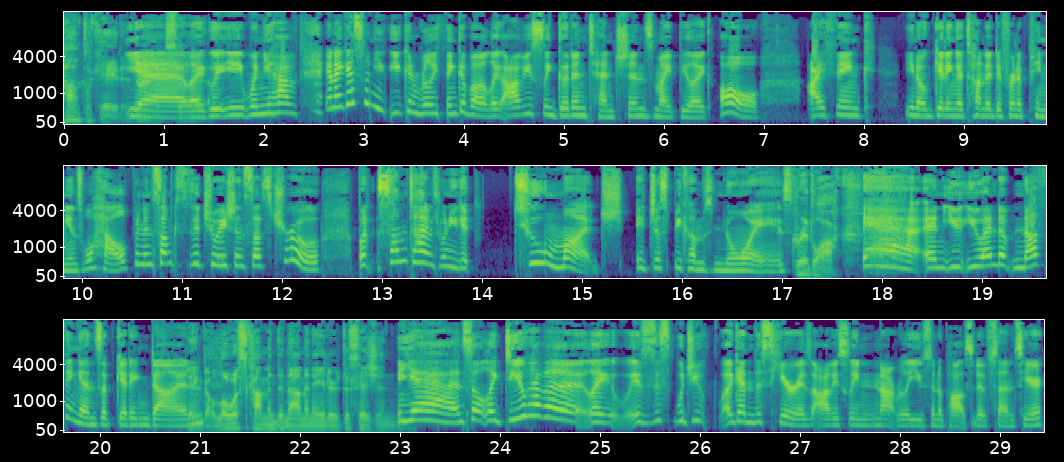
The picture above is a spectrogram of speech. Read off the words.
complicated. Yeah, right? So, like yeah. we, when you have, and I guess when you, you can really think about, like, obviously good intentions might be like, oh, I think, you know, getting a ton of different opinions will help. And in some situations, that's true. But sometimes when you get too much, it just becomes noise. gridlock. Yeah. And you, you end up, nothing ends up getting done. Bingo. Lowest common denominator decision. Yeah, and so like, do you have a like? Is this? Would you again? This here is obviously not really used in a positive sense here.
